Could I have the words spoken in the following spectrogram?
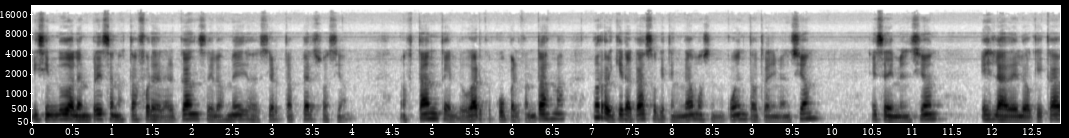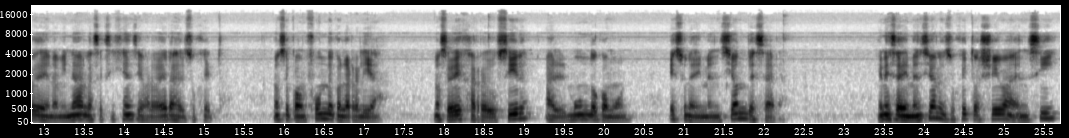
y sin duda la empresa no está fuera del alcance de los medios de cierta persuasión. No obstante, el lugar que ocupa el fantasma no requiere acaso que tengamos en cuenta otra dimensión. Esa dimensión es la de lo que cabe denominar las exigencias verdaderas del sujeto. No se confunde con la realidad, no se deja reducir al mundo común, es una dimensión de ser. En esa dimensión el sujeto lleva en sí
